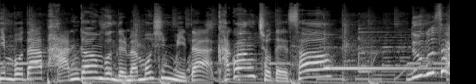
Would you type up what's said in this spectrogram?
기사님보다 반가운 분들만 모십니다. 가광 초대석 누구세요?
